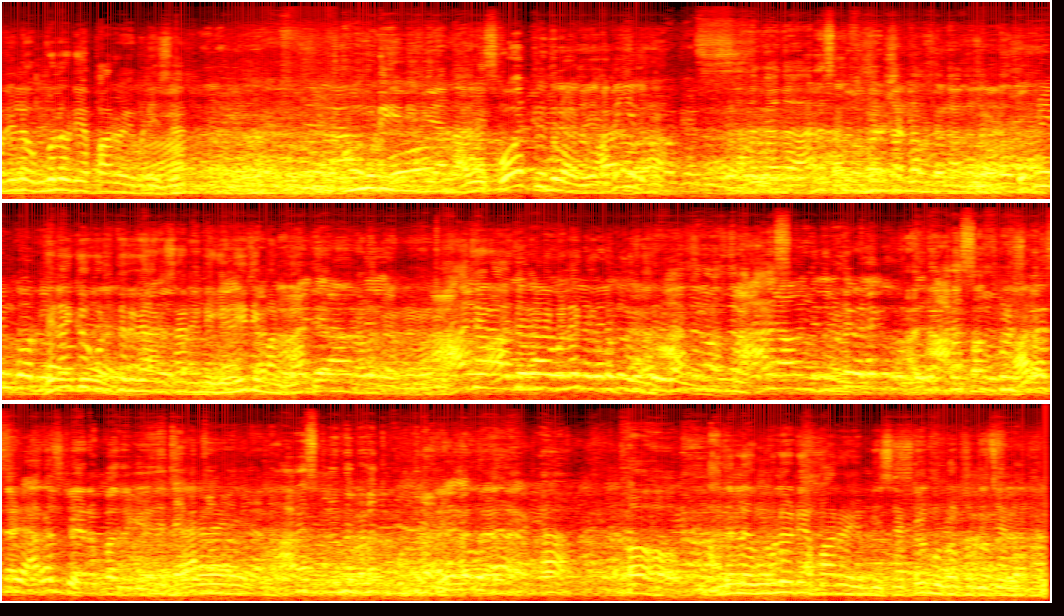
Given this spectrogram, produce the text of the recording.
முறையில் உங்களுடைய பார்வை எப்படி சார்? கோர்ட் அதிகம் சுப்ரீம் கோர்ட் விலக்கு கொடுத்திருக்காங்க சார் இன்னைக்கு நீதிமன்றம். அதில் உங்களுடைய பார்வை எப்படி சார்? திமுக பொதுச் செயலாளர்.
